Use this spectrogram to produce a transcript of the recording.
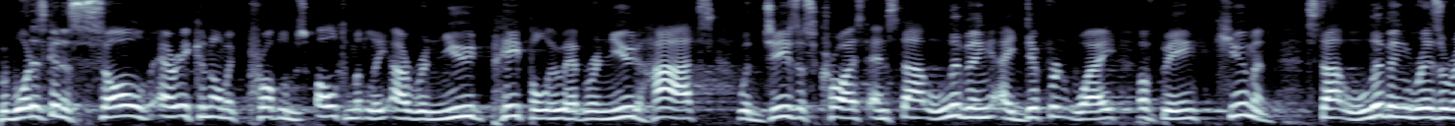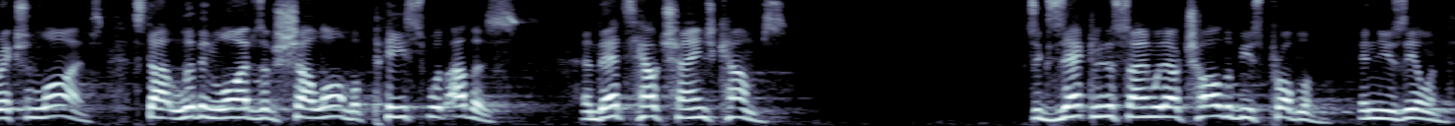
But what is going to solve our economic problems ultimately are renewed people who have renewed hearts with Jesus Christ and start living a different way of being human. Start living resurrection lives. Start living lives of shalom, of peace with others. And that's how change comes. It's exactly the same with our child abuse problem in New Zealand.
